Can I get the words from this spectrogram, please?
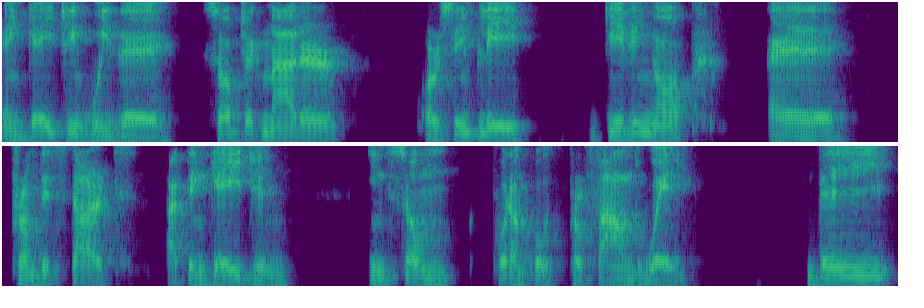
engaging with the subject matter or simply giving up uh, from the start at engaging in some quote unquote profound way. The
